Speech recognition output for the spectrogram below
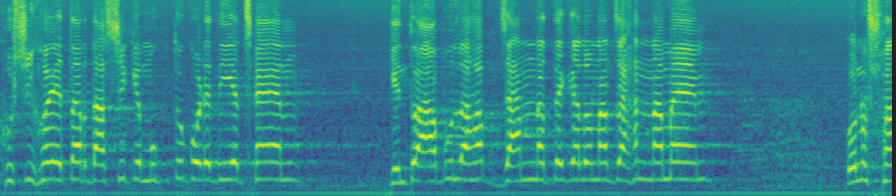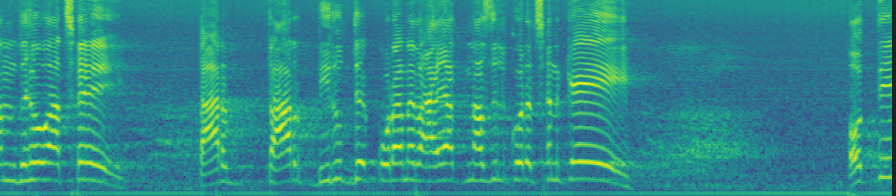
খুশি হয়ে তার দাসীকে মুক্ত করে দিয়েছেন, কিন্তু আবুল আহাব জান্নাতে গেল না জাহান্নামে? কোনো সন্দেহ আছে? তার তার বিরুদ্ধে কোরআনের আয়াত নাজিল করেছেন কে? অতি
